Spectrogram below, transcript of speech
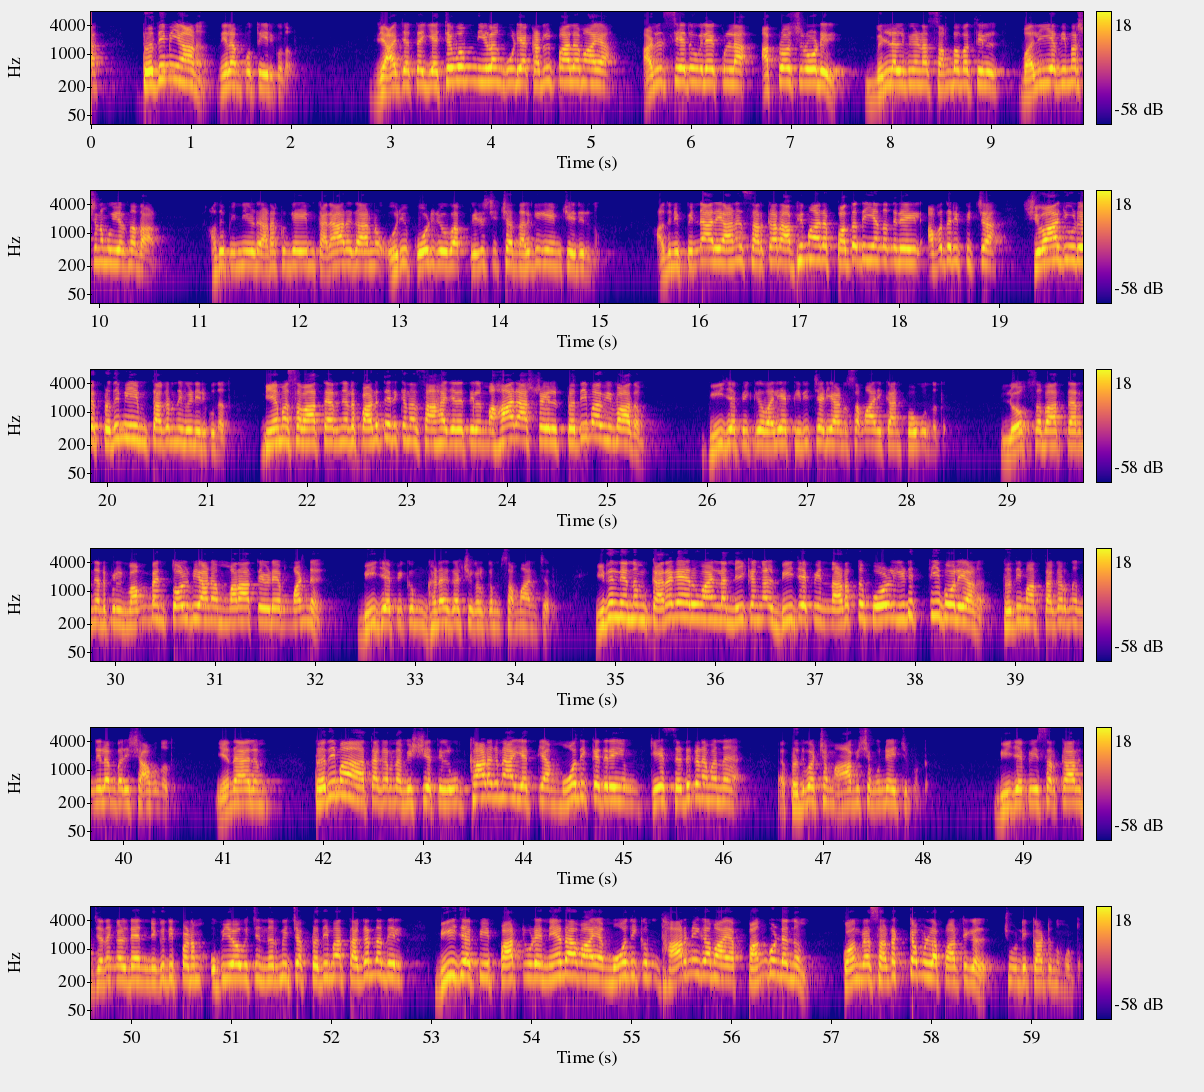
പ്രതിമയാണ് നിലം പൊത്തിയിരിക്കുന്നത്. രാജ്യത്തെ ഏറ്റവും നീളം കൂടിയ കടൽപ്പാലമായ അടൽ സേതുവിലേക്കുള്ള അപ്രോച്ച് റോഡിൽ വിള്ളൽ വീണ സംഭവത്തിൽ വലിയ വിമർശനം ഉയർന്നതാണ്. അത് പിന്നീട് അടക്കുകയും കരാറുകാരന് ഒരു കോടി രൂപ പിഴശിക്ഷ നൽകുകയും ചെയ്തിരുന്നു. അതിന് പിന്നാലെയാണ് സർക്കാർ അഭിമാന പദ്ധതി എന്ന നിലയിൽ അവതരിപ്പിച്ച ശിവാജിയുടെ പ്രതിമയും തകർന്നു വീണിരിക്കുന്നത്. നിയമസഭാ തെരഞ്ഞെടുപ്പ് അടുത്തിരിക്കുന്ന സാഹചര്യത്തിൽ മഹാരാഷ്ട്രയിൽ പ്രതിമ വിവാദം ബി ജെ പിക്ക് വലിയ തിരിച്ചടിയാണ് സമ്മാനിക്കാൻ പോകുന്നത്. ലോക്സഭാ തെരഞ്ഞെടുപ്പിൽ വമ്പൻ തോൽവിയാണ് മറാത്തയുടെ മണ്ണ് ബി ജെ പിക്കും ഘടകകക്ഷികൾക്കും സമ്മാനിച്ചത്. ഇതിൽ നിന്നും കരകയറുവാനുള്ള നീക്കങ്ങൾ ബി ജെ പി നടത്തുമ്പോൾ ഇടുത്തി പോലെയാണ് പ്രതിമ തകർന്ന് നിലംപരിശാവുന്നത് ഏതായാലും പ്രതിമ തകർന്ന വിഷയത്തിൽ ഉദ്ഘാടകനായി എത്തിയ മോദിക്കെതിരെയും കേസ് എടുക്കണമെന്ന് പ്രതിപക്ഷം ആവശ്യം ഉന്നയിച്ചിട്ടുണ്ട്. ബി ജെ പി സർക്കാർ ജനങ്ങളുടെ നികുതിപ്പണം ഉപയോഗിച്ച് നിർമ്മിച്ച പ്രതിമ തകർന്നതിൽ ബി ജെ പി പാർട്ടിയുടെ നേതാവായ മോദിക്കും ധാർമ്മികമായ പങ്കുണ്ടെന്നും കോൺഗ്രസ് അടക്കമുള്ള പാർട്ടികൾ ചൂണ്ടിക്കാട്ടുന്നുമുണ്ട്.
